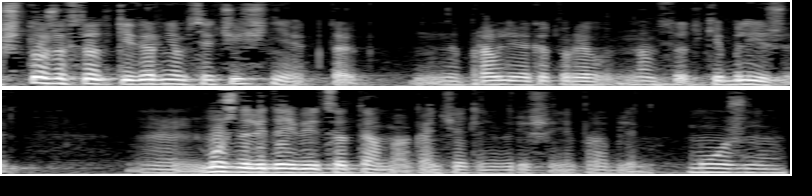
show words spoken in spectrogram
что же все-таки вернемся к Чечне, к проблеме, которая нам все-таки ближе. Можно ли добиться там окончательного решения проблемы? Можно.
